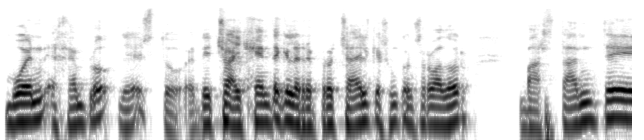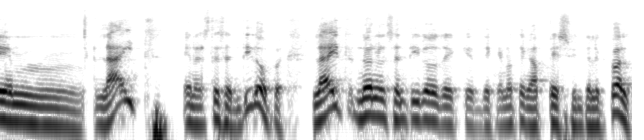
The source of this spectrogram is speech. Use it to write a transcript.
buen ejemplo de esto. De hecho, hay gente que le reprocha a él que es un conservador bastante mm, light en este sentido. Light no en el sentido de que, no tenga peso intelectual,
